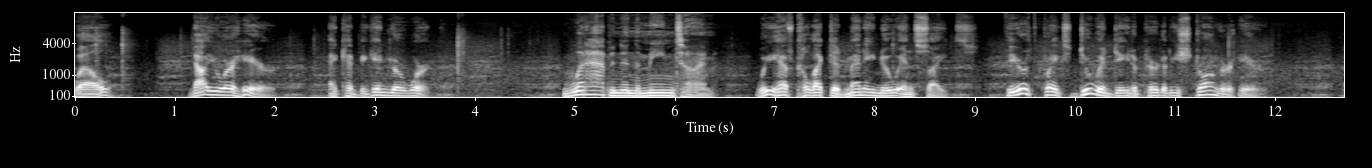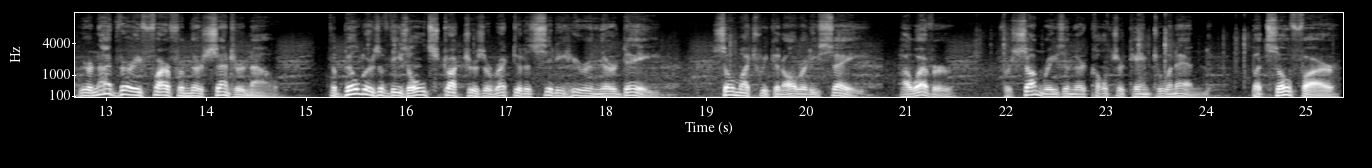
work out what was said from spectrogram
Well, now you are here and can begin your work. What happened in the meantime? We have collected many new insights. The earthquakes do indeed appear to be stronger here. We are not very far from their center now. The builders of these old structures erected a city here in their day. So much we can already say. However, for some reason their culture came to an end. But so far,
